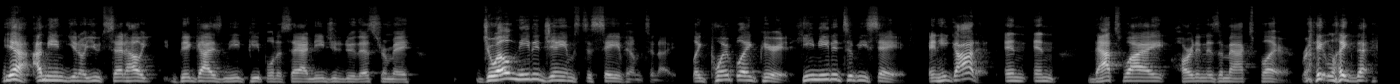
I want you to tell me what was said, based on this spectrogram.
yeah, I mean, you know, you said how big guys need people to say, "I need you to do this for me." Joel needed James to save him tonight, like point blank. Period. He needed to be saved, and he got it. And and that's why Harden is a max player, right? Like that.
